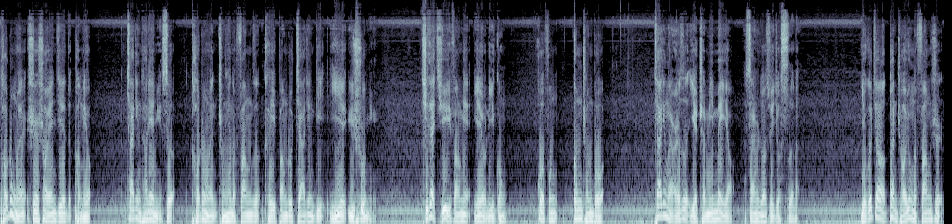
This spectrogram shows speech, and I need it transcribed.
陶仲文是邵元节的朋友，嘉靖贪恋女色，陶仲文呈现的方子可以帮助嘉靖帝一夜遇庶女，其在祈雨方面也有立功，获封功成伯。嘉靖的儿子也沉迷媚药，三十多岁就死了。有个叫段朝用的方士，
